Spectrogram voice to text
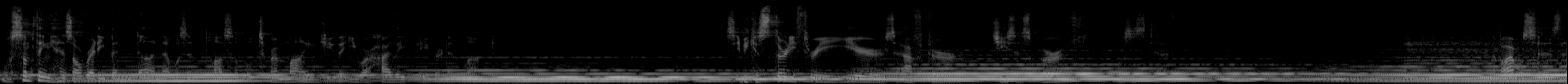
Well, something has already been done that was impossible to remind you that you are highly favored and loved. See, because 33 years after And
